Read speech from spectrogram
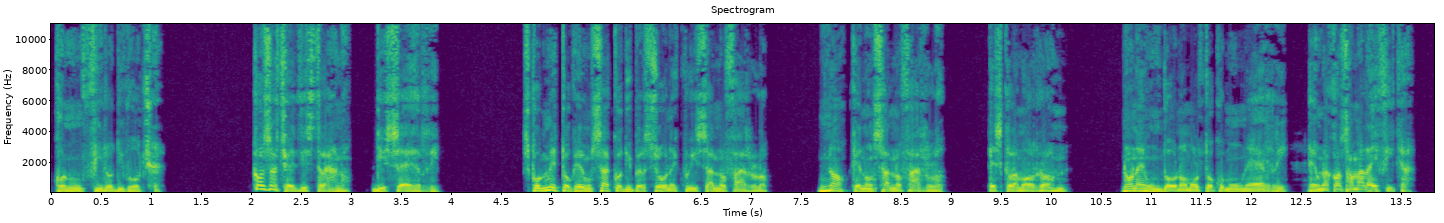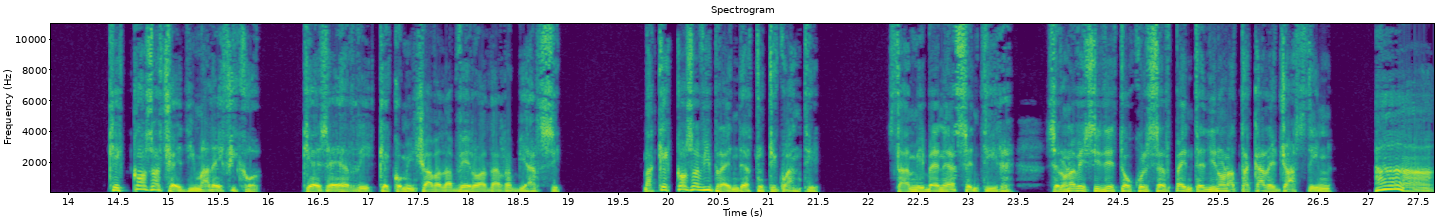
con un filo di voce. Cosa c'è di strano? disse Harry. Scommetto che un sacco di persone qui sanno farlo. No che non sanno farlo, esclamò Ron. Non è un dono molto comune, Harry, è una cosa malefica. Che cosa c'è di malefico? chiese Harry, che cominciava davvero ad arrabbiarsi. Ma che cosa vi prende a tutti quanti? Stammi bene a sentire. Se non avessi detto a quel serpente di non attaccare Justin. Ah,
